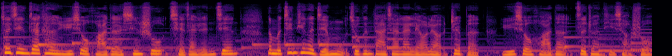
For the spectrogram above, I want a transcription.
最近在看余秀华的新书《且在人间》，那么今天的节目就跟大家来聊聊这本余秀华的自传体小说。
